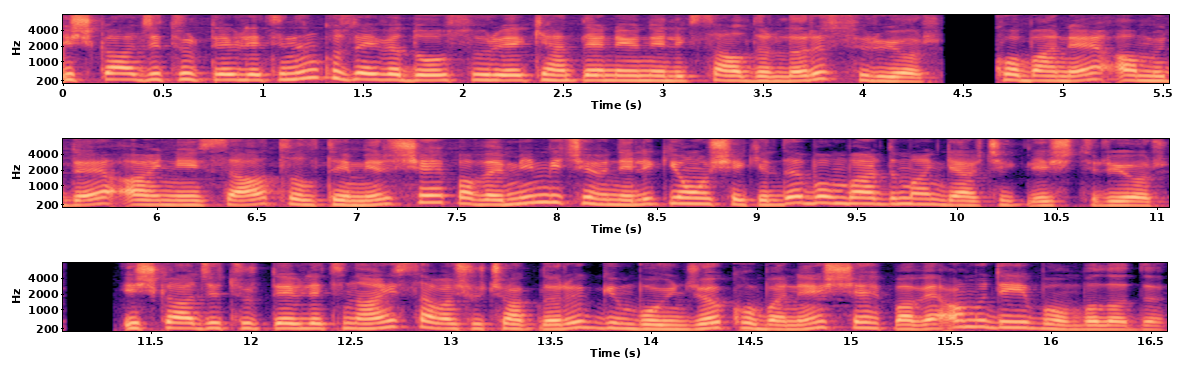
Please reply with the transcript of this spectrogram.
İşgalci Türk Devleti'nin Kuzey ve Doğu Suriye kentlerine yönelik saldırıları sürüyor. Kobane, Amude, Aynisa, Tıltemir, Şehba ve Minbiç'e yönelik yoğun şekilde bombardıman gerçekleştiriyor. İşgalci Türk Devleti'ne ait savaş uçakları gün boyunca Kobane, Şehba ve Amude'yi bombaladı.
